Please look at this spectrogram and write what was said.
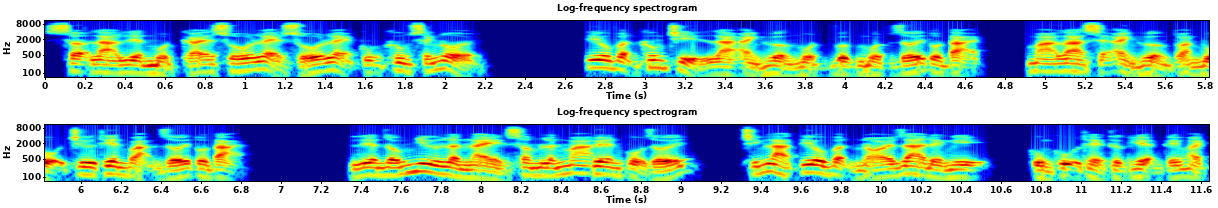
sợ là liền một cái số lẻ số lẻ cũng không sánh nổi. Tiêu vận không chỉ là ảnh hưởng một vực một giới tồn tại, mà là sẽ ảnh hưởng toàn bộ chư thiên vạn giới tồn tại. Liền giống như lần này xâm lấn ma huyên cổ giới, chính là tiêu vận nói ra đề nghị, cùng cụ thể thực hiện kế hoạch.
